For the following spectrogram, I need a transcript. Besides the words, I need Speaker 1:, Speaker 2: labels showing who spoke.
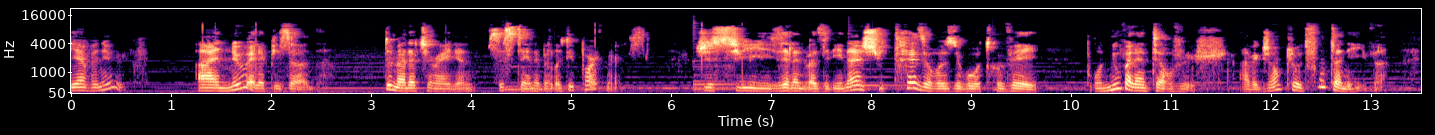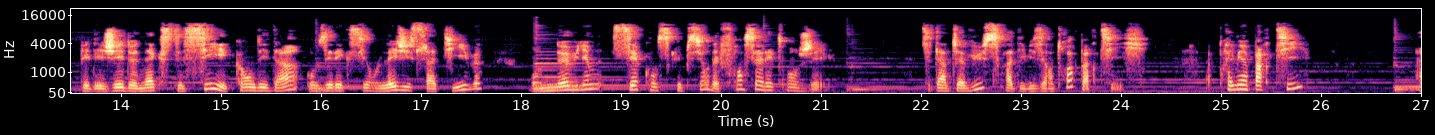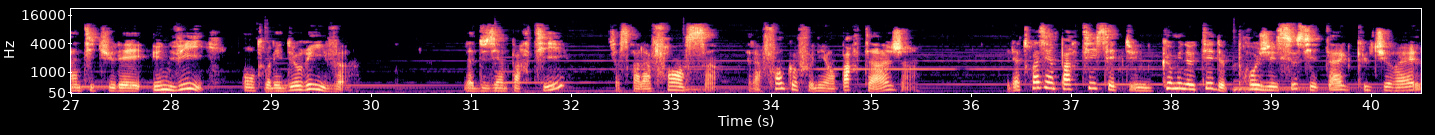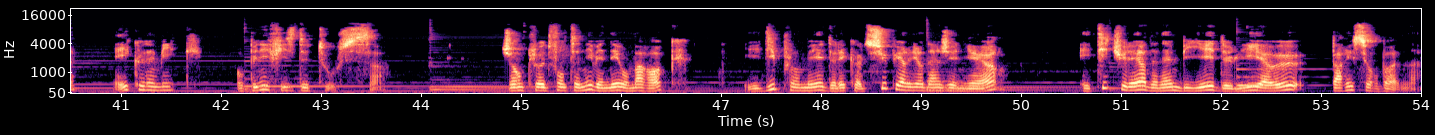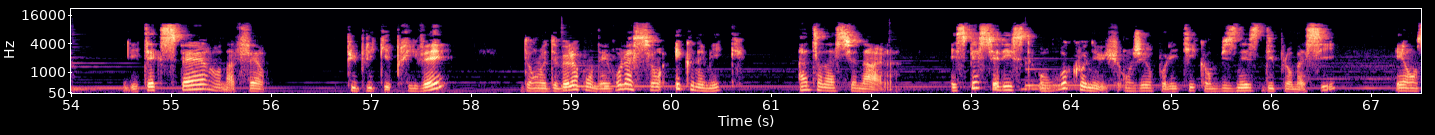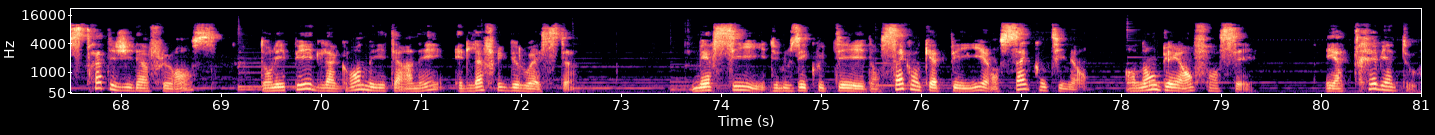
Speaker 1: Bienvenue à un nouvel épisode de Mediterranean Sustainability Partners. Je suis Hélène Vasilina et je suis très heureuse de vous retrouver pour une nouvelle interview avec Jean-Claude Fontanive, PDG de NextC et candidat aux élections législatives aux 9e circonscription des Français à l'étranger. Cette interview sera divisée en trois parties. La première partie, intitulée Une vie entre les deux rives. La deuxième partie, ce sera la France et la francophonie en partage. Et la troisième partie, c'est une communauté de projets sociétals, culturels et économiques au bénéfice de tous. Jean-Claude Fontanive est né au Maroc. Il est diplômé de l'école supérieure d'ingénieurs et titulaire d'un MBA de l'IAE Paris-Sorbonne. Il est expert en affaires publiques et privées, dans le développement des relations économiques internationales et spécialiste reconnu en géopolitique, en business diplomatie et en stratégie d'influence dans les pays de la Grande Méditerranée et de l'Afrique de l'Ouest. Merci de nous écouter dans 54 pays et en 5 continents, en anglais et en français. Et à très bientôt.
